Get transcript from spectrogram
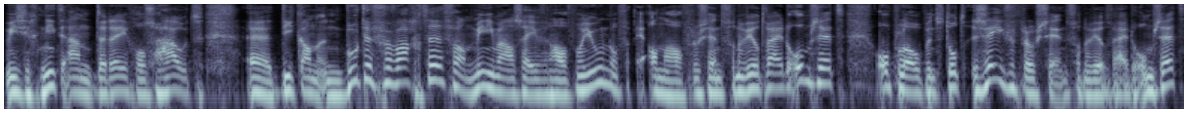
Wie zich niet aan de regels houdt, eh, die kan een boete verwachten van minimaal 7,5 miljoen of 1,5 procent van de wereldwijde omzet. Oplopend tot 7 procent van de wereldwijde omzet.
